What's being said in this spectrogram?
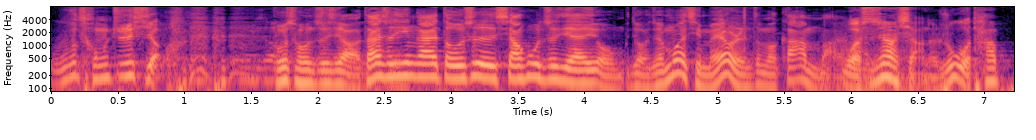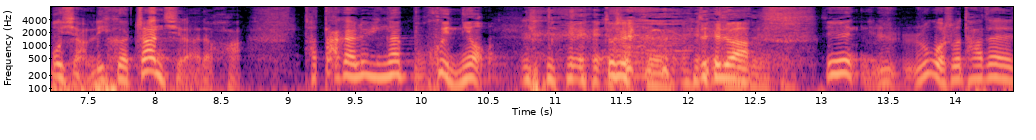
无从知晓。无从知晓，但是应该都是相互之间有有这默契，没有人这么干吧？我是这样想的，如果他不想立刻站起来的话，他大概率应该不会尿，就是对对吧？因为如如果说他在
